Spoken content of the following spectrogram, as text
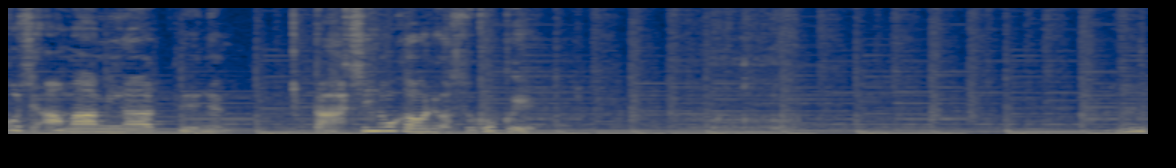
少し甘みがあってねだしの香りがすごくいい。うん。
